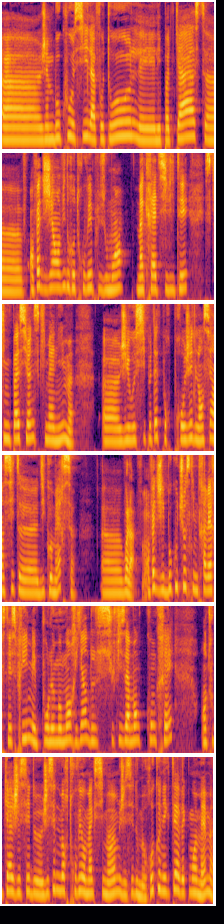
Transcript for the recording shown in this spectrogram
Euh, j'aime beaucoup aussi la photo, les, podcasts. Euh, en fait, j'ai envie de retrouver plus ou moins ma créativité, ce qui me passionne, ce qui m'anime. j'ai aussi peut-être pour projet de lancer un site d'e-commerce. Euh, voilà, en fait j'ai beaucoup de choses qui me traversent l'esprit, mais pour le moment rien de suffisamment concret. En tout cas, j'essaie de, j'essaie de me retrouver au maximum, j'essaie de me reconnecter avec moi-même,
